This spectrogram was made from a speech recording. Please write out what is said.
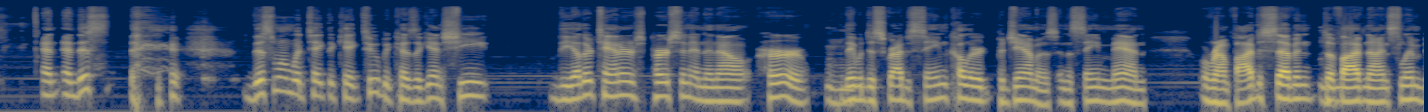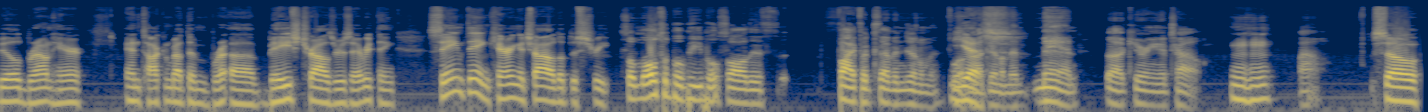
and and this this one would take the cake too because again she the other tanner's person and then now her Mhm. they would describe the same colored pajamas and the same man around five to 7 to Mhm. five nine slim build brown hair and talking about them uh, beige trousers everything same thing carrying a child up the street So multiple people saw this five foot seven gentleman. Well, Yes. not gentleman, man uh, carrying a child. mm-hmm. Wow. so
